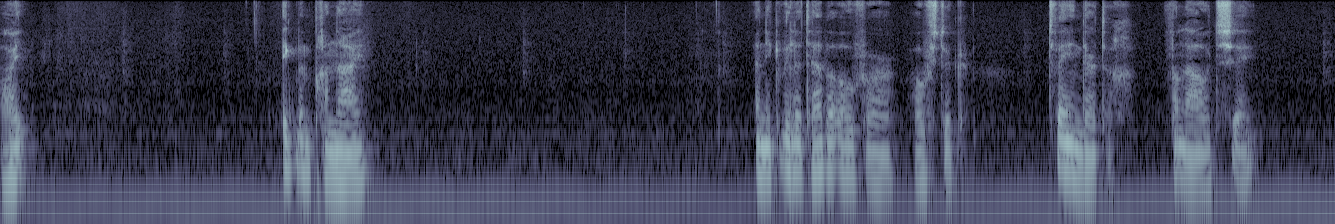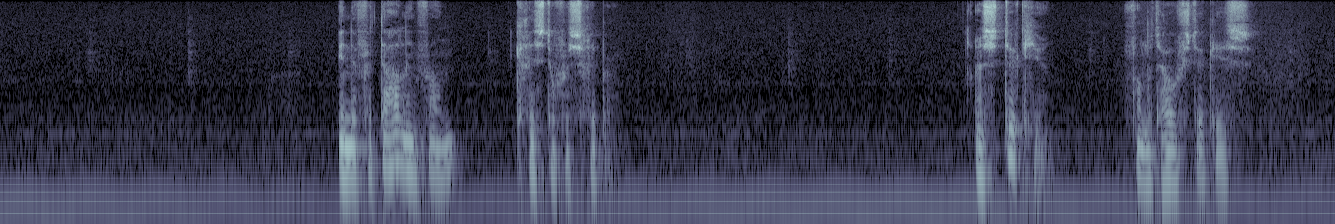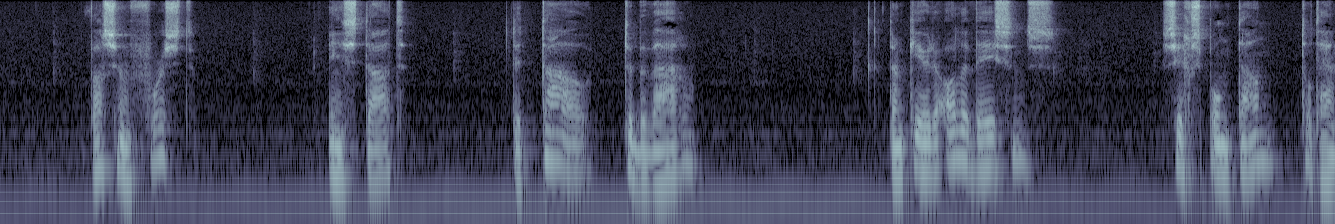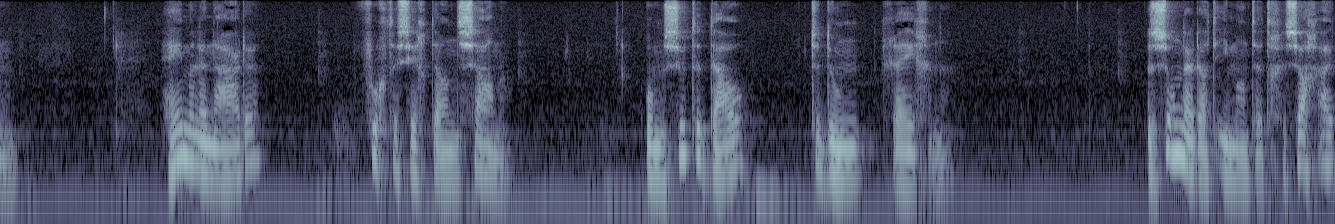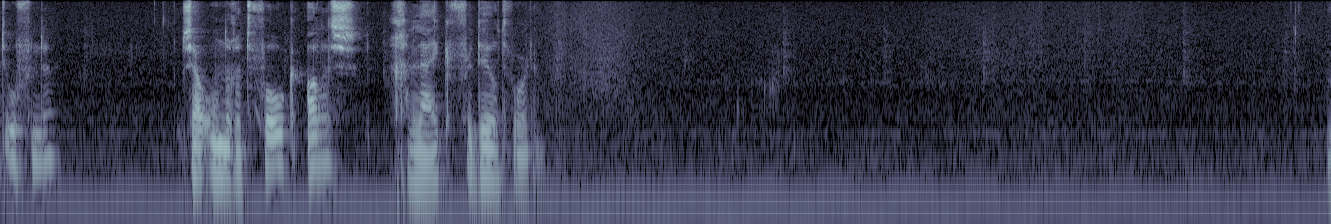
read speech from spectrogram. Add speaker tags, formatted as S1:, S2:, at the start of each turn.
S1: Hoi, ik ben Pranay en ik wil het hebben over hoofdstuk 32 van Lao Tse. In de vertaling van Christopher Schipper. Een stukje van het hoofdstuk is: Was een vorst in staat de taal te bewaren, dan keerden alle wezens zich spontaan tot hem. Hemel en aarde voegden zich dan samen om zoete dauw te doen regenen. Zonder dat iemand het gezag uitoefende, zou onder het volk alles gelijk verdeeld worden.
